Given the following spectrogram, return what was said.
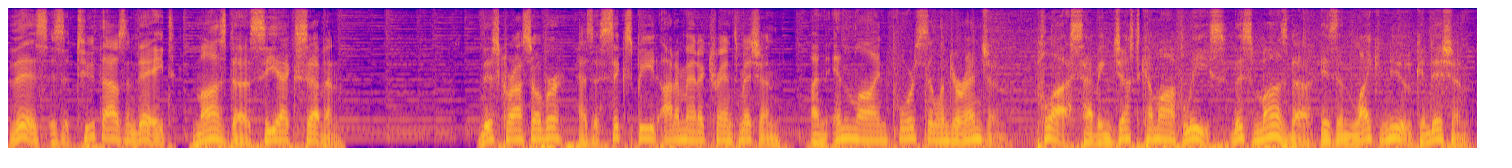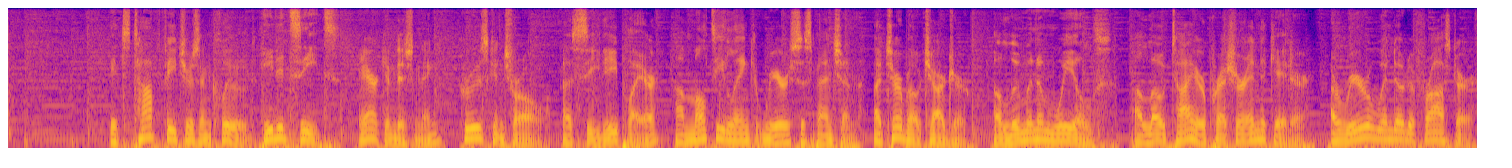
This is a 2008 Mazda CX-7. This crossover has a six-speed automatic transmission, an inline four-cylinder engine. Plus, having just come off lease, this Mazda is in like-new condition. Its top features include heated seats, air conditioning, cruise control, a CD player, a multi-link rear suspension, a turbocharger, aluminum wheels, a low tire pressure indicator, a rear window defroster,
